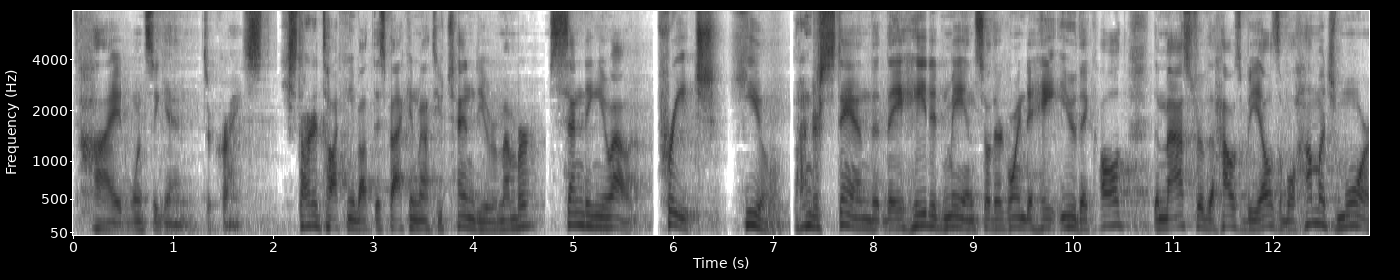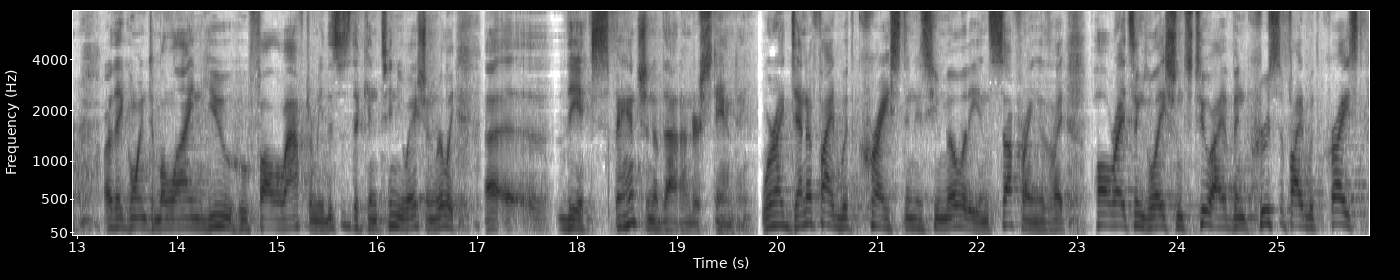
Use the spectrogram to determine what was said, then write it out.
tied once again to Christ. He started talking about this back in Matthew 10, do you remember? Sending you out, preach, heal. But understand that they hated me, and so they're going to hate you. They called the master of the house Beelzebul. How much more are they going to malign you who follow after me? This is the continuation, really, uh, uh, the expansion of that understanding. We're identified with Christ in his humility and suffering. As like Paul writes in Galatians 2, I have been crucified with Christ,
